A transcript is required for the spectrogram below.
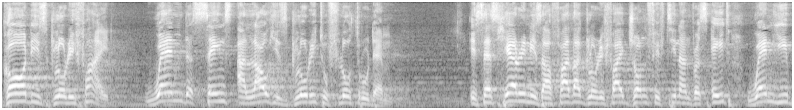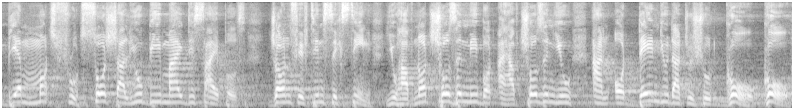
God is glorified when the saints allow his glory to flow through them. It says, herein is our Father glorified, John 15 and verse 8, when ye bear much fruit, so shall you be my disciples. John 15, 16, you have not chosen me, but I have chosen you and ordained you that you should go, go,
